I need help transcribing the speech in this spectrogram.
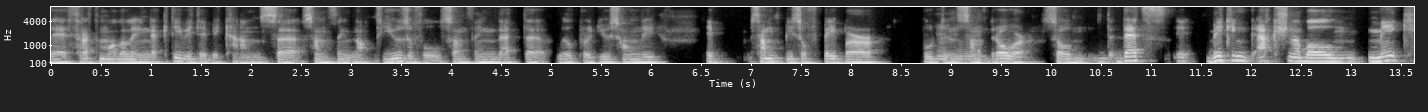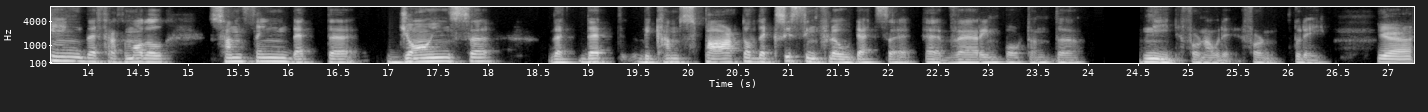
the threat modeling activity becomes uh, something not useful, something that uh, will produce only a, some piece of paper put mm-hmm. in some drawer. So th- that's it. making actionable, making the threat model something that uh, joins uh, that that becomes part of the existing flow. That's a, a very important uh, need for nowadays for today. Yeah,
